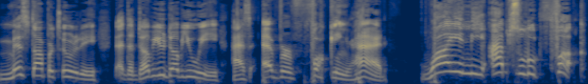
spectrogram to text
missed opportunity that the WWE has ever fucking had. Why in the absolute fuck?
